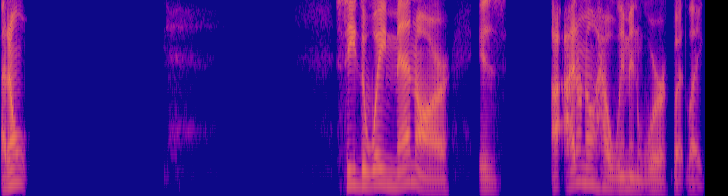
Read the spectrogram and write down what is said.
I don't see the way men are is I, I don't know how women work, but like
